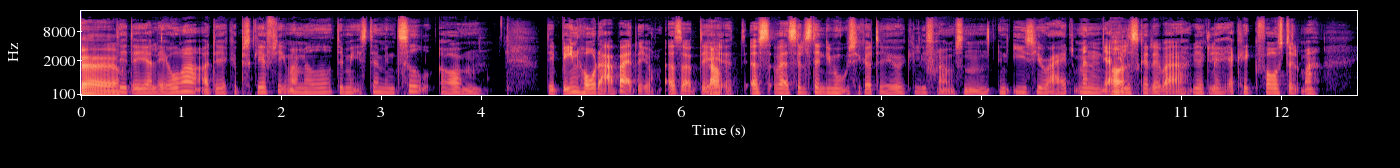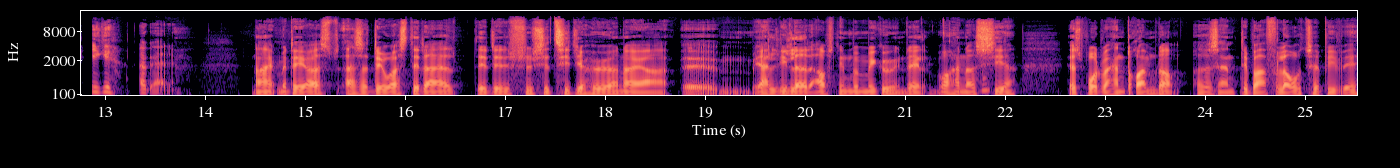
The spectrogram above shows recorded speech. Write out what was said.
Ja, ja, ja. Det er det, jeg laver, og det, jeg kan beskæftige mig med det meste af min tid. Og um, det er benhårdt arbejde jo. Altså, det, Ja. ja. at være selvstændig musiker, det er jo ikke ligefrem sådan en easy ride, men jeg Nej. Elsker det bare virkelig. Jeg kan ikke forestille mig ikke at gøre det. Nej, men det er også, altså det er jo også det, der er, det, det synes jeg tit, jeg hører, når jeg, øh, jeg har lige lavet et afsnit med Mikke Øgendal, hvor han også siger, jeg spurgte, hvad han drømte om, og så sagde han, det er bare at få lov til at blive ved.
